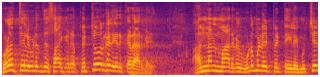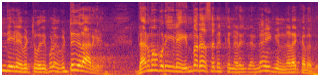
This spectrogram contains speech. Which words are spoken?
குளத்தில் விழுந்து சாகிற பெற்றோர்கள் இருக்கிறார்கள். அண்ணன்மார்கள் உடுமலைப்பேட்டையிலே முச்சந்தியிலே வெட்டுவதை போல வெட்டுகிறார்கள். தருமபுரியிலே இன்பரசனுக்கு நடந்த நிலை இங்கு நடக்கிறது.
